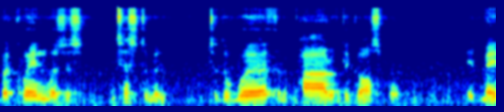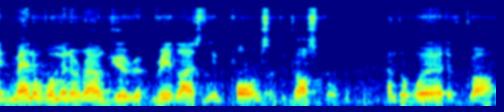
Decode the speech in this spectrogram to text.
Berquin was a testament to the worth and power of the gospel. It made men and women around Europe realize the importance of the gospel and the word of God.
